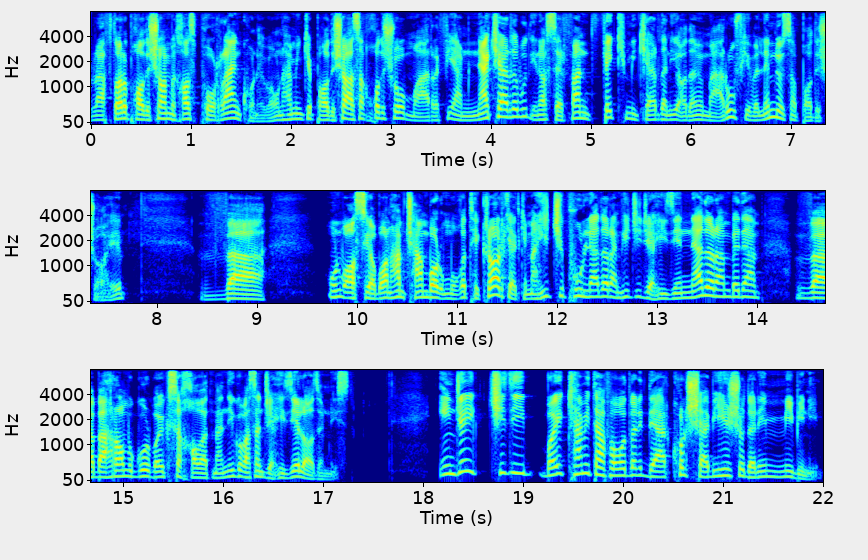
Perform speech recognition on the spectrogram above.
رفتار پادشاه می‌خواست پررنگ کنه و اون همین که پادشاه اصلا خودش رو معرفی هم نکرده بود. اینا صرفا فکر می‌کردن یه آدم معروفیه و نمی‌دونستن پادشاهه. و اون آسیابان هم چند بار اون موقع تکرار کرد که من هیچی پول ندارم هیچی جهیزیه ندارم بدم و بهرام گور با یک سخاوتمندی گفت اصلا جهیزیه لازم نیست. اینجا یک چیزی با یک کمی تفاوت ولی در کل شبیهش رو داریم می‌بینیم.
